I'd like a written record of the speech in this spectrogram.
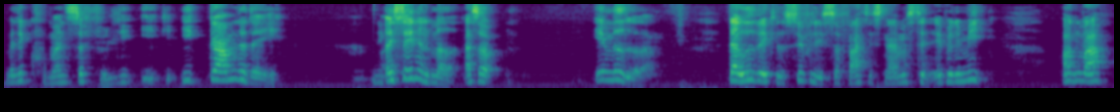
Men det kunne man selvfølgelig ikke i gamle dage. Og i senildmad, altså i middelalderen, der udviklede syfilis sig faktisk nærmest til en epidemi. Og den var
